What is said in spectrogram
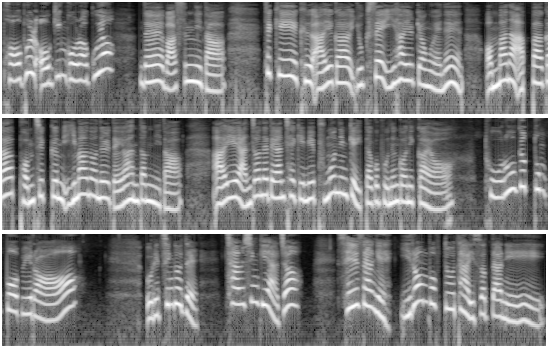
법을 어긴 거라고요? 네, 맞습니다. 특히 그 아이가 6세 이하일 경우에는 엄마나 아빠가 범칙금 2만 원을 내야 한답니다. 아이의 안전에 대한 책임이 부모님께 있다고 보는 거니까요. 도로교통법이라. 우리 친구들 참 신기하죠? 세상에 이런 법도 다 있었다니.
